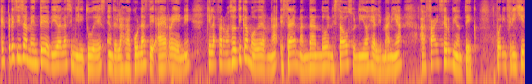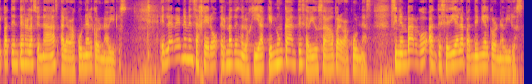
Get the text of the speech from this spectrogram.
Es precisamente debido a las similitudes entre las vacunas de ARN que la farmacéutica Moderna está demandando en Estados Unidos y Alemania a Pfizer BioNTech por infringir patentes relacionadas a la vacuna del coronavirus. El ARN mensajero era una tecnología que nunca antes se había usado para vacunas. Sin embargo, antecedía la pandemia del coronavirus.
